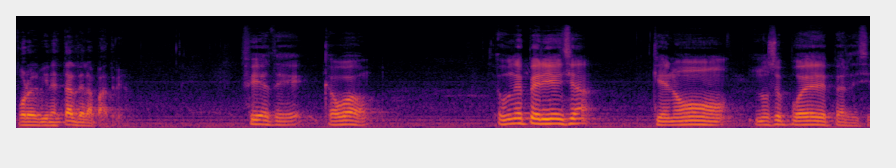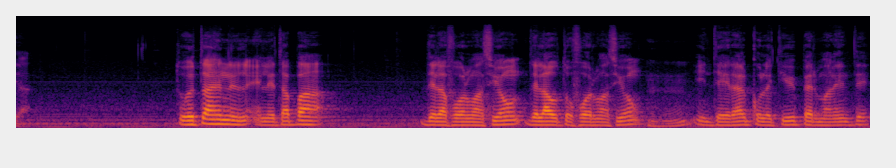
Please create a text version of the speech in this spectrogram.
por el bienestar de la patria. Fíjate, Caguao, es una experiencia que no, se puede desperdiciar. Tú estás en, la etapa de la formación, de la autoformación integral, colectiva y permanente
